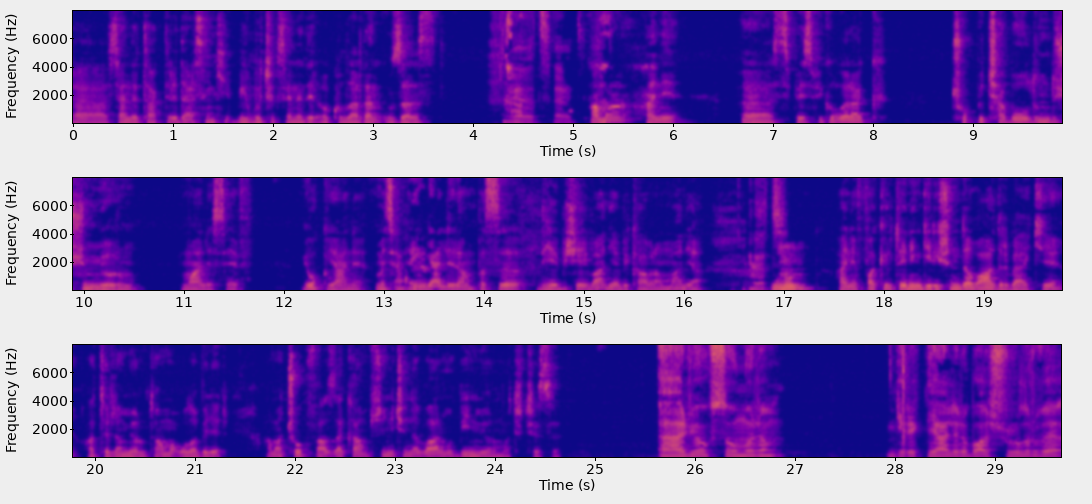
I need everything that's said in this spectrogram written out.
e, sen de takdir edersin ki bir buçuk senedir okullardan uzağız. Evet, evet. Ama hani e, spesifik olarak çok bir çaba olduğunu düşünmüyorum maalesef. Yok yani. Mesela engelli rampası diye bir şey var ya, bir kavram var ya. Evet. Bunun hani fakültenin girişinde vardır belki. Hatırlamıyorum tam ama olabilir. Ama çok fazla kampüsün içinde var mı bilmiyorum açıkçası. Eğer yoksa umarım gerekli yerlere başvurulur ve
